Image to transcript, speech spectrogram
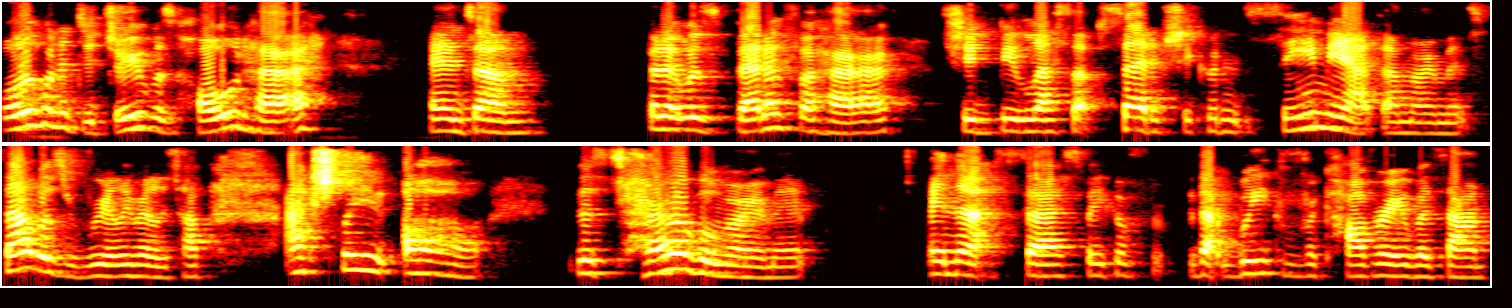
All I wanted to do was hold her. And, um, but it was better for her. She'd be less upset if she couldn't see me at that moment. So that was really, really tough. Actually, oh, this terrible moment in that first week of that week of recovery was um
